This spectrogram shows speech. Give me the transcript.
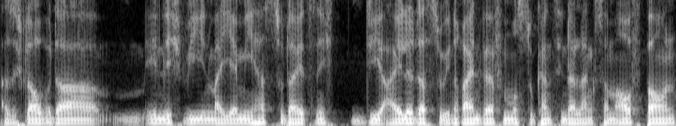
Also ich glaube, da ähnlich wie in Miami hast du da jetzt nicht die Eile, dass du ihn reinwerfen musst. Du kannst ihn da langsam aufbauen.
